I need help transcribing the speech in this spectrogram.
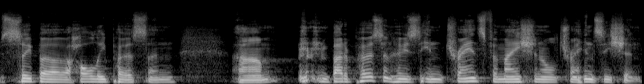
super holy person, um, but a person who's in transformational transition.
